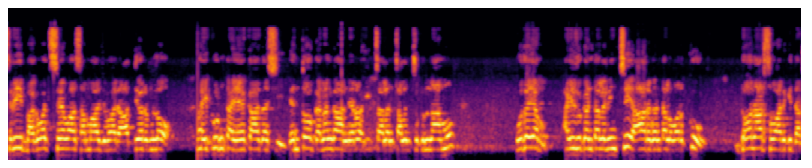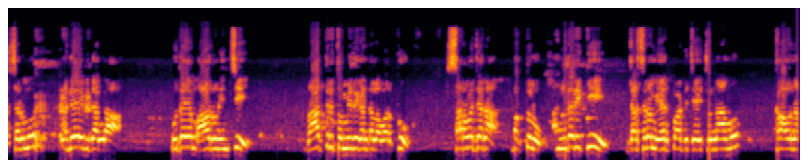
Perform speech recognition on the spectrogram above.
శ్రీ భగవత్ సేవా సమాజ్ వారి ఆధ్వర్యంలో వైకుంఠ ఏకాదశి ఎంతో ఘనంగా నిర్వహించాలని తలంచుకున్నాము. ఉదయం ఐదు గంటల నుంచి ఆరు గంటల వరకు డోనార్స్ వారికి దర్శనము. అదేవిధంగా ఉదయం ఆరు నుంచి రాత్రి తొమ్మిది గంటల వరకు సర్వజన భక్తులు అందరికీ దర్శనం ఏర్పాటు చేయుచున్నాము. కావున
